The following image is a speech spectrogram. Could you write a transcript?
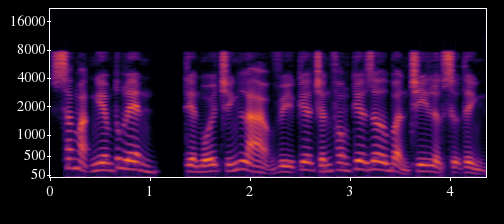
sắc mặt nghiêm túc lên, tiền bối chính là vì kia chấn phong kia dơ bẩn chi lực sự tình.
